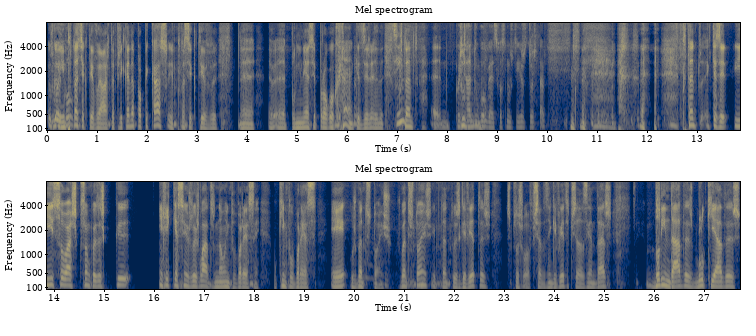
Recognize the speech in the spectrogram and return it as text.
A importância que teve a arte africana para o Picasso, a importância que teve uh, a Polinésia para o Gauguin, quer dizer, uh, Sim. portanto... Uh, Coitado tudo... do Gauguin, se fosse nos dias de hoje, está... portanto, quer dizer, e isso eu acho que são coisas que enriquecem os dois lados, não empobrecem. O que empobrece é os bantustões. Os bantustões e, portanto, as gavetas, as pessoas fechadas em gavetas, fechadas em andares, blindadas, bloqueadas,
